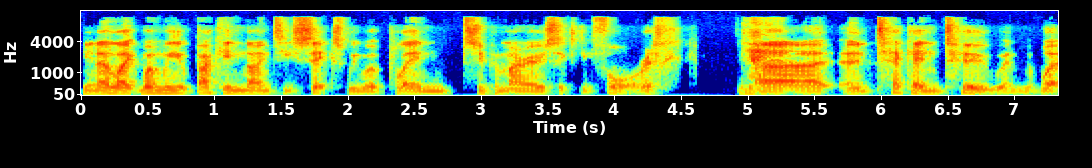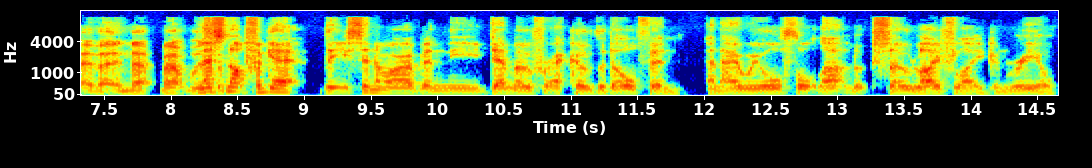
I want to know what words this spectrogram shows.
You know, like when we back in '96, we were playing Super Mario 64 and uh, and Tekken 2 and whatever, and that that was Let's the- not forget the cinema in the demo for Ecco the Dolphin and how we all thought that looked so lifelike and real.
